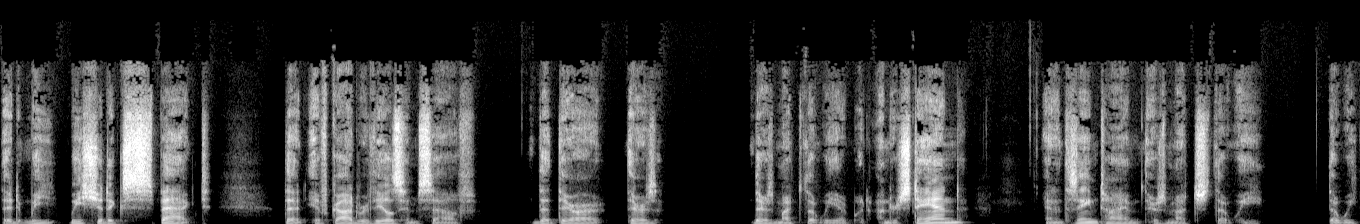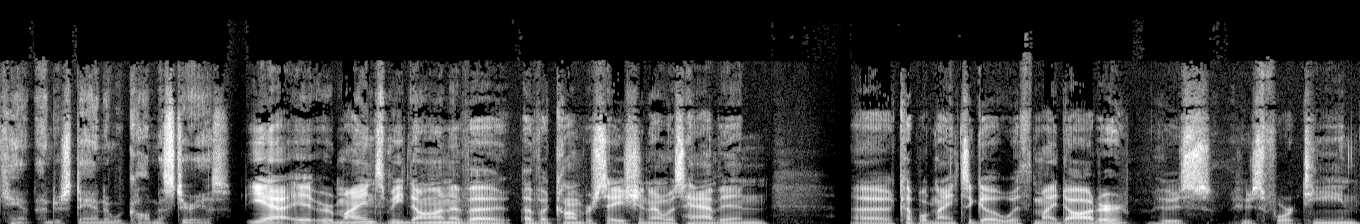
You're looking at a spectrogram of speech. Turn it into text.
That we we should expect that if God reveals Himself, that there are there's there's much that we would understand, and at the same time, there's much that we that we can't understand and would call mysterious. Yeah, it reminds me, Don, of a of a conversation I was having uh, a couple nights ago with my daughter, who's who's 14,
